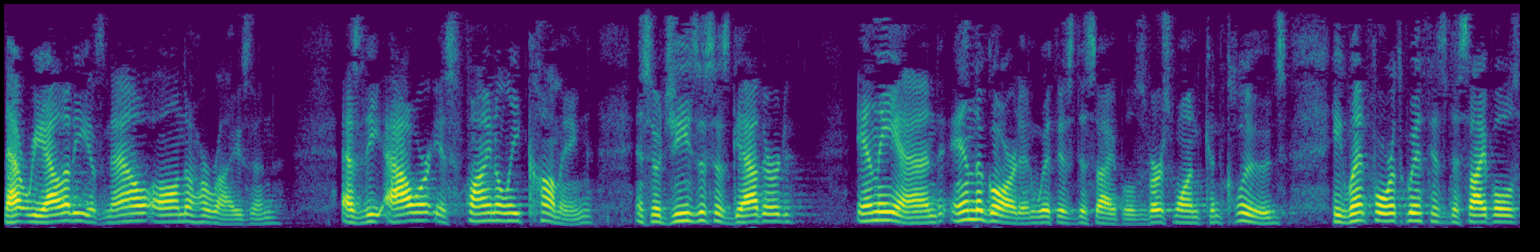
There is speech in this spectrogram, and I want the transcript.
That reality is now on the horizon as the hour is finally coming. And so Jesus has gathered in the end in the garden with his disciples. Verse 1 concludes He went forth with his disciples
